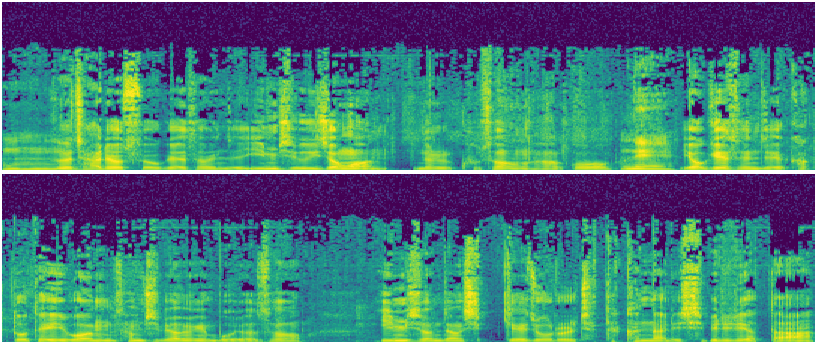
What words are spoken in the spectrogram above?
음흠. 그 자료 속에서 이제 임시 의정원을 구성하고 네. 여기에서 이제 각도 대의원 30여 명이 모여서 임시원장 10개조를 채택한 날이 11일이었다.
